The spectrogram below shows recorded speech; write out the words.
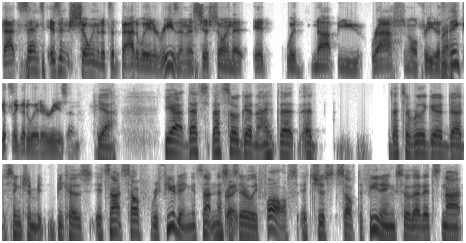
That sense isn't showing that it's a bad way to reason. It's just showing that it would not be rational for you to right. think it's a good way to reason. Yeah. Yeah that's that's so good. And i that, that that's a really good uh, distinction because it's not self-refuting. It's not necessarily right. false. It's just self-defeating so that it's not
